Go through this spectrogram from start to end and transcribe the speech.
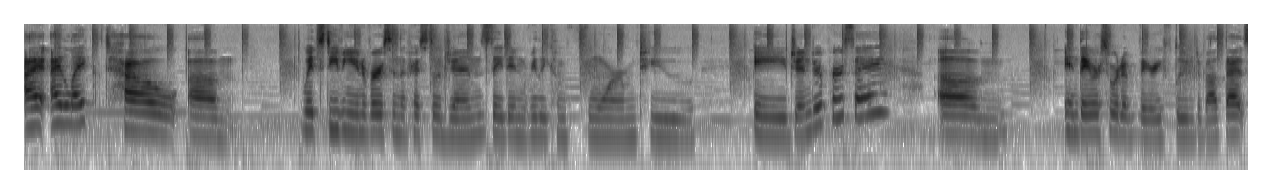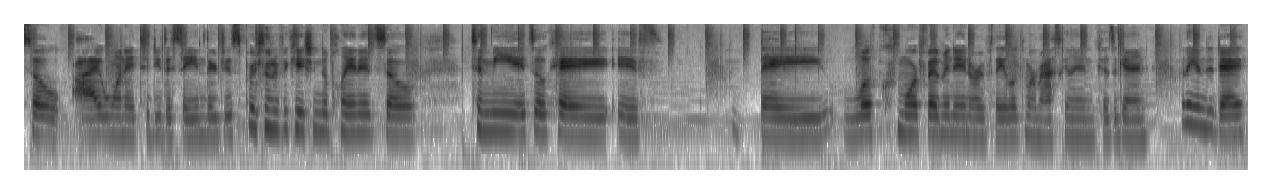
I, I liked how um, with Steven Universe and the Crystal Gems, they didn't really conform to a gender per se. Um, and they were sort of very fluid about that. So I wanted to do the same. They're just personification to planets. So to me, it's okay if they look more feminine or if they look more masculine. Because again, at the end of the day,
